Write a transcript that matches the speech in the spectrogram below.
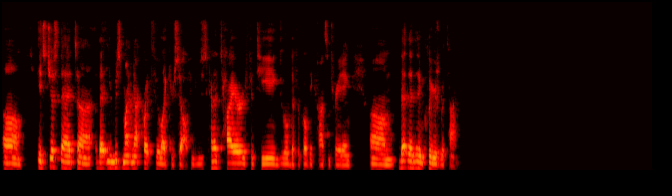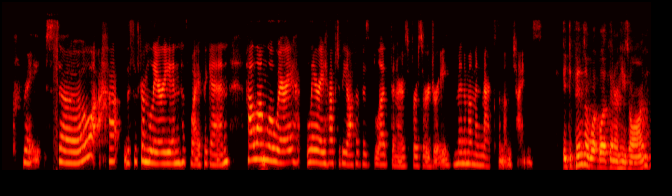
Um, it's just that uh, that you just might not quite feel like yourself. You're just kind of tired, fatigued, a little difficulty concentrating. Um, that, that then clears with time. Great. So how, this is from Larry and his wife again. How long will Larry, have to be off of his blood thinners for surgery? Minimum and maximum times? It depends on what blood thinner he's on.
